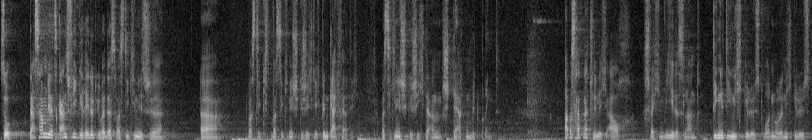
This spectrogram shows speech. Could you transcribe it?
So, das haben wir jetzt ganz viel geredet über das, was die chinesische, äh, was, die, was die chinesische Geschichte, ich bin gleich fertig, was die chinesische Geschichte an Stärken mitbringt. Aber es hat natürlich auch Schwächen wie jedes Land, Dinge, die nicht gelöst wurden oder nicht gelöst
